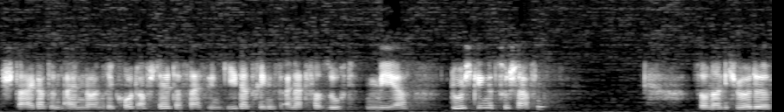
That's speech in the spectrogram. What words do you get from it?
steigert und einen neuen Rekord aufstellt. Das heißt, in jeder Trainingseinheit versucht, mehr Durchgänge zu schaffen, sondern ich würde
